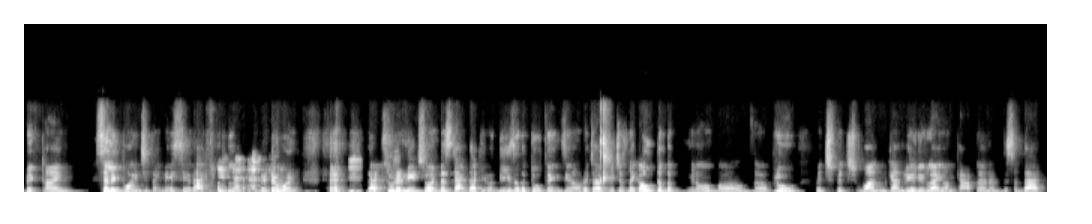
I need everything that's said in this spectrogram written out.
big time selling points, if I may say that for the better word, that student needs to understand that, you know, these are the two things, you know, which are, which is like out of the, you know, uh, uh, blue, which, which one can really rely on Kaplan and this and that.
